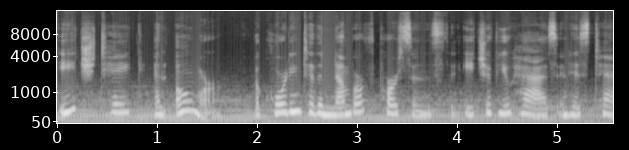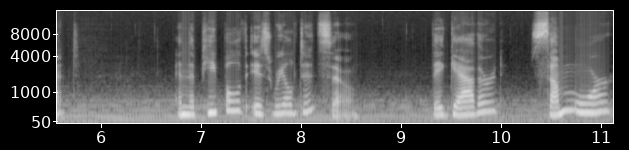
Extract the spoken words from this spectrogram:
each take an omer according to the number of persons that each of you has in his tent. And the people of Israel did so. They gathered, some more,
